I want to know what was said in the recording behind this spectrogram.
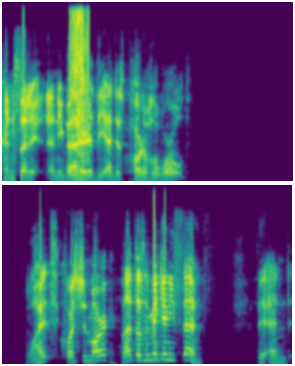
couldn't said it any better. The end is part of the world. What? Question mark? That doesn't make any sense. The end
